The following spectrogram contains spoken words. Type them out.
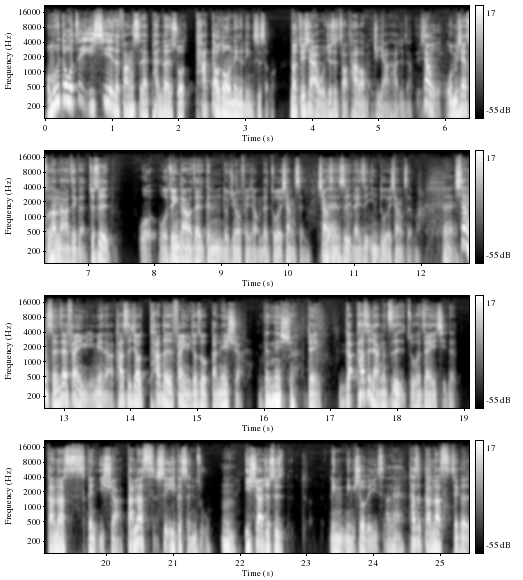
我们会通过这一系列的方式来判断说他调动的那个灵是什么。然后接下来我就是找他老板去压他，就这样。像我们现在手上拿的这个，就是。我我最近刚好在跟刘俊佑分享，我们在做的象神，象神是来自印度的象神嘛？对，象神在梵语里面啊，它是叫它的梵语叫做 Ganesha，Ganesha，对，它是两个字组合在一起的，Ganas 跟 Isha，Ganas 是一个神族，嗯，Isha 就是领领袖的意思。OK，他是 Ganas 这个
